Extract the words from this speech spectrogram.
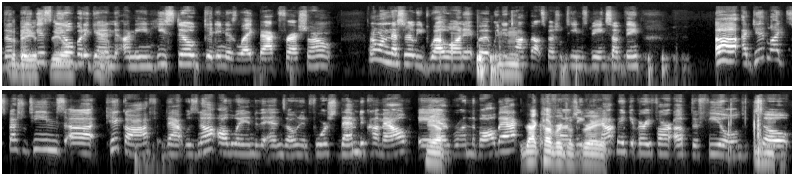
the, The biggest, biggest deal, deal, but yeah. again, I mean, he's still getting his leg back fresh. So I don't, I don't want to necessarily dwell on it, but we did Mhm. talk about special teams being something. Uh, I did like special teams uh, kickoff that was not all the way into the end zone and forced them to come out and Yeah. run the ball back. That coverage Uh, was they great. did not make it very far up the field, Mhm. so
